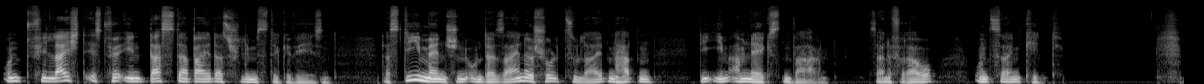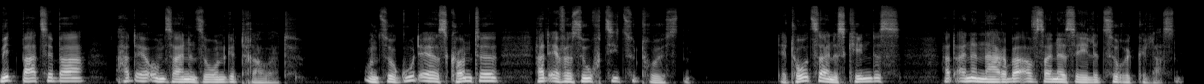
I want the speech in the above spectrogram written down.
Und vielleicht ist für ihn das dabei das Schlimmste gewesen, dass die Menschen unter seiner Schuld zu leiden hatten, die ihm am nächsten waren, seine Frau und sein Kind. Mit Bathseba hat er um seinen Sohn getrauert. Und so gut er es konnte, hat er versucht, sie zu trösten. Der Tod seines Kindes hat eine Narbe auf seiner Seele zurückgelassen.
